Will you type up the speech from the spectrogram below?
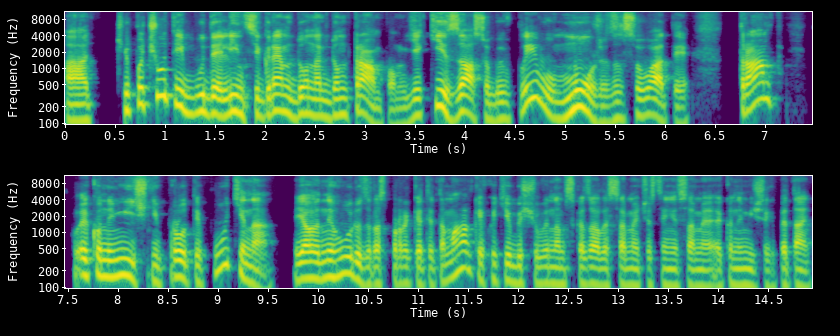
А чи почутий буде Лінсі Грем Дональдом Трампом? Які засоби впливу може засувати Трамп економічні проти Путіна? Я не говорю зараз про ракети Тамагавки, хотів би, щоб ви нам сказали саме в частині саме економічних питань.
